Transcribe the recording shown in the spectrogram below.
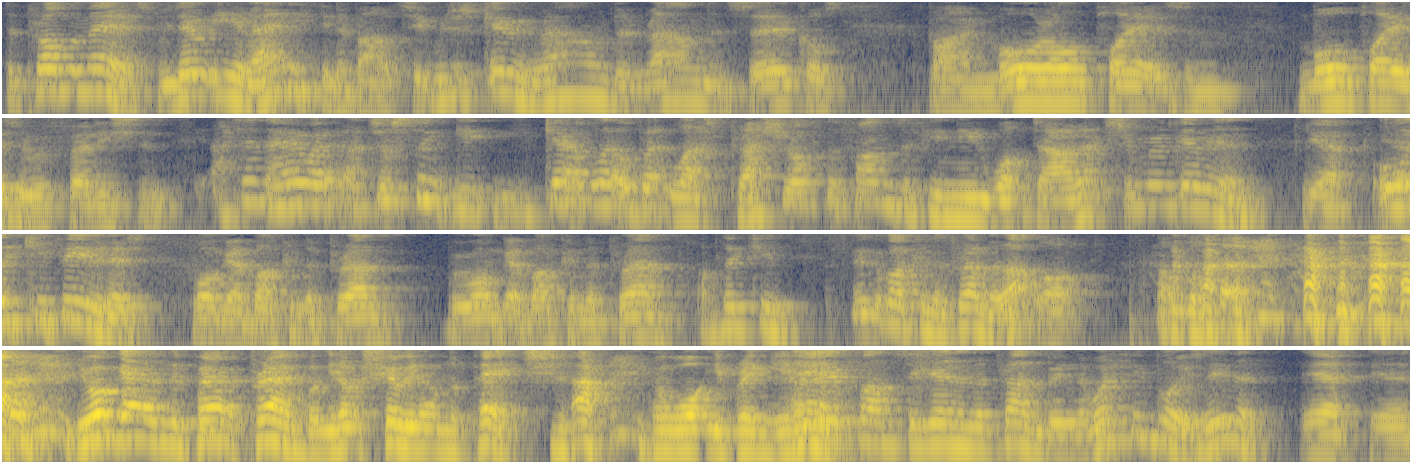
The problem is we don't hear anything about it. We're just going round and round in circles, buying more old players and more players who are finished. And I don't know. I, I just think you, you get a little bit less pressure off the fans if you knew what direction we were going in. Yeah. All yeah. they keep hearing is, "We won't get back in the Prem. We won't get back in the Prem." I'm thinking, "We get back in the Prem with that lot." You won't get in the prem, but you're not showing it on the pitch and what you're bringing in. I don't fancy going in the Prem being the whipping boys either. Yeah, yeah.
